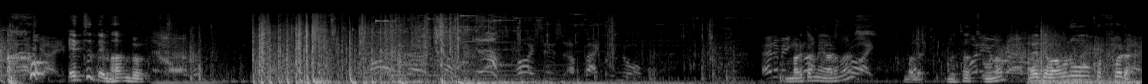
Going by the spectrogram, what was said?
este te mando. Márcame armas. Vale, no estás tú, ¿no? Vale, te va uno por fuera.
